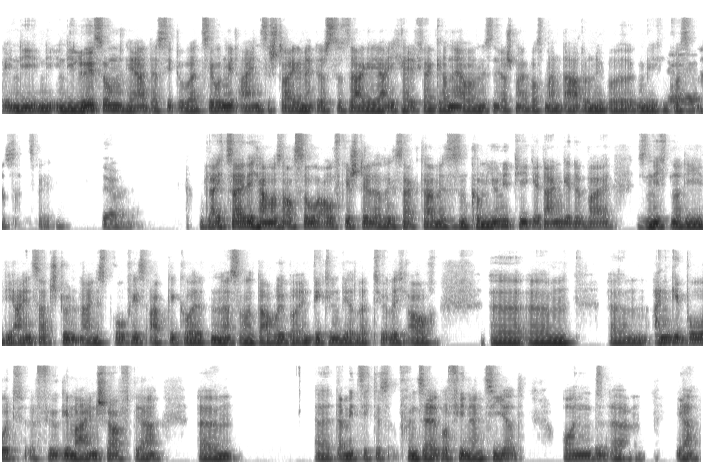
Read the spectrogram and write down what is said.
in die, in die, in die Lösung, ja, der Situation mit einzusteigen und nicht erst zu sagen, ja, ich helfe ja gerne, aber wir müssen erstmal über das Mandat und über irgendwelchen ja, Kostenersatz reden. Ja. Und gleichzeitig haben wir es auch so aufgestellt, dass wir gesagt haben, es ist ein Community-Gedanke dabei. Es sind nicht nur die, die Einsatzstunden eines Profis abgegolten, ne, sondern darüber entwickeln wir natürlich auch äh, ähm, ähm, Angebot für Gemeinschaft, ja, ähm, äh, damit sich das von selber finanziert. Und mhm. ähm, ja,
